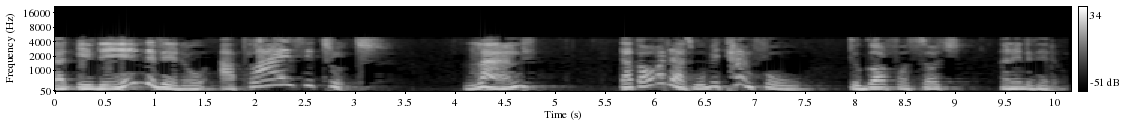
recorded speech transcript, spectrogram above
that if the individual applies the truth, learned that others will be thankful to God for such an individual.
